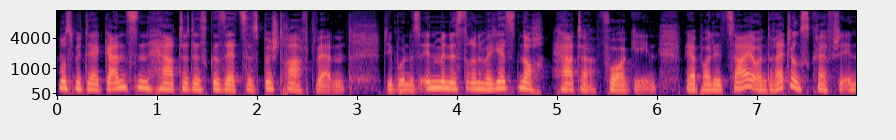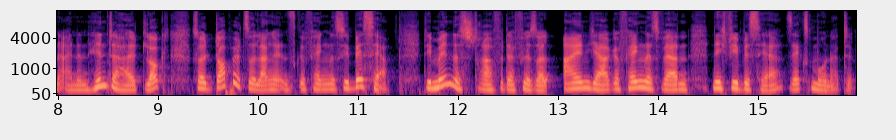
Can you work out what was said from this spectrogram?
muss mit der ganzen Härte des Gesetzes bestraft werden. Die Bundesinnenministerin will jetzt noch härter vorgehen. Wer Polizei und Rettungskräfte in einen Hinterhalt lockt, soll doppelt so lange ins Gefängnis wie bisher. Die Mindeststrafe dafür soll ein Jahr Gefängnis werden, nicht wie bisher sechs Monate.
